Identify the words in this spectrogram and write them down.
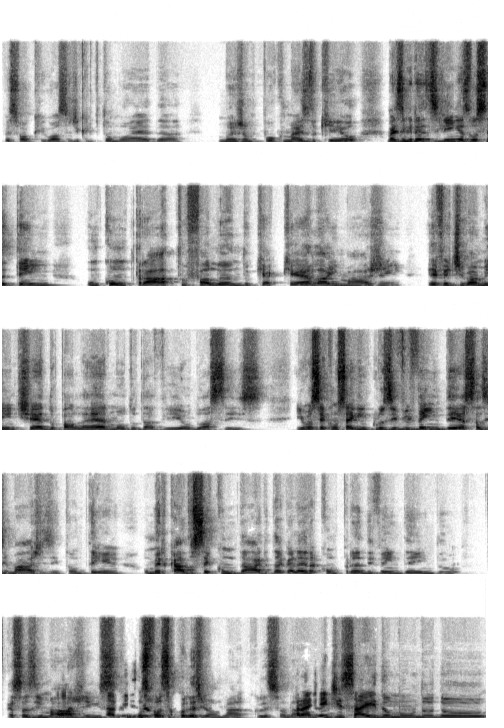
pessoal que gosta de criptomoeda manja um pouco mais do que eu. Mas em grandes linhas você tem um contrato falando que aquela imagem efetivamente é do Palermo, do Davi ou do Assis. E você consegue, inclusive, vender essas imagens. Então tem o mercado secundário da galera comprando e vendendo essas imagens Davi, como se fosse colecionar. colecionar. Para a gente sair do mundo do,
